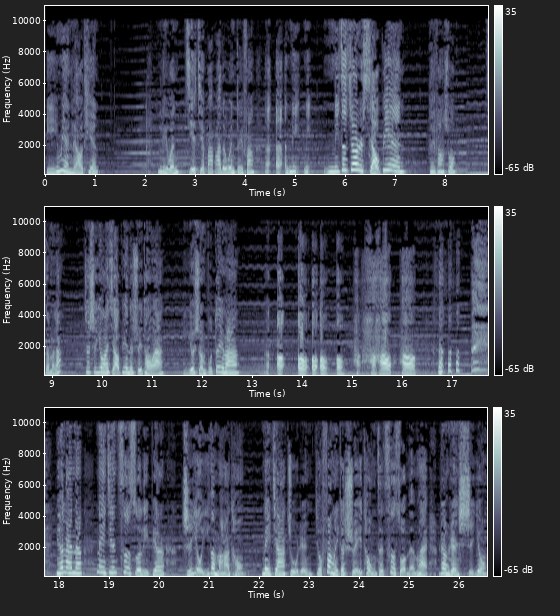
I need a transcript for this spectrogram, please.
一面聊天。丽文结结巴巴地问对方：“呃呃，你你你在这儿小便？”对方说：“怎么了？这是用来小便的水桶啊。”有什么不对吗？哦哦哦哦哦，好，好，好，好。原来呢，那间厕所里边只有一个马桶，那家主人就放了一个水桶在厕所门外让人使用。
